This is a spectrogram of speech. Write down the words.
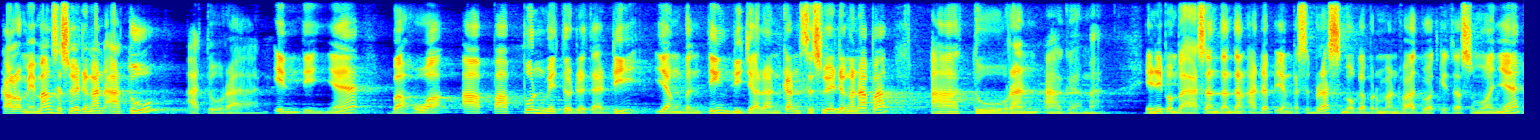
Kalau memang sesuai dengan atu aturan. Intinya bahwa apa pun metode tadi yang penting dijalankan sesuai dengan apa? Aturan agama. Ini pembahasan tentang adab yang ke-11 semoga bermanfaat buat kita semuanya.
